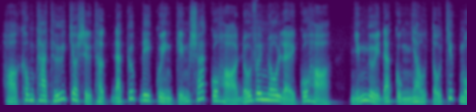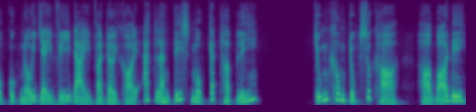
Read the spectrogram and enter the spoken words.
Họ không tha thứ cho sự thật đã cướp đi quyền kiểm soát của họ đối với nô lệ của họ, những người đã cùng nhau tổ chức một cuộc nổi dậy vĩ đại và rời khỏi Atlantis một cách hợp lý. Chúng không trục xuất họ, họ bỏ đi,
